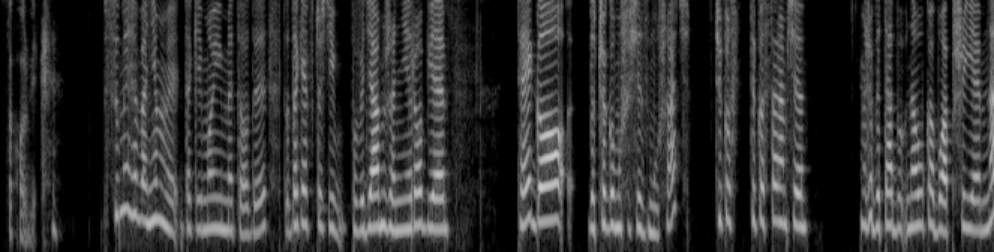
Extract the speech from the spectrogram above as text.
Cokolwiek. W sumie chyba nie mam takiej mojej metody. To tak jak wcześniej powiedziałam, że nie robię tego, do czego muszę się zmuszać, tylko, tylko staram się, żeby ta nauka była przyjemna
